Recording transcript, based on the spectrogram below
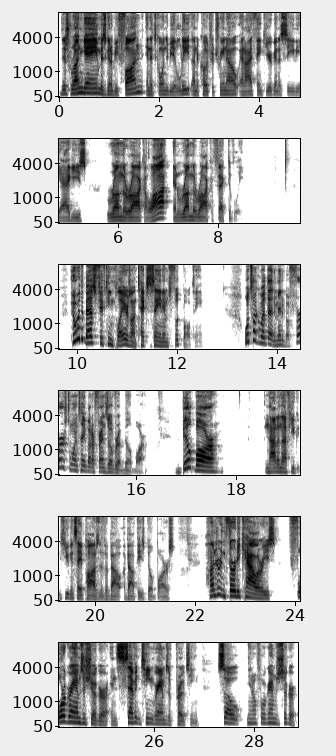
this run game is going to be fun and it's going to be elite under Coach Petrino. And I think you're going to see the Aggies run the rock a lot and run the rock effectively. Who are the best 15 players on Texas A&M's football team? We'll talk about that in a minute. But first, I want to tell you about our friends over at Built Bar. Built Bar, not enough you, you can say positive about, about these Built Bars. 130 calories, four grams of sugar, and 17 grams of protein. So, you know, four grams of sugar,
